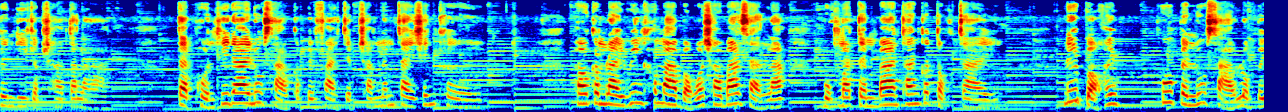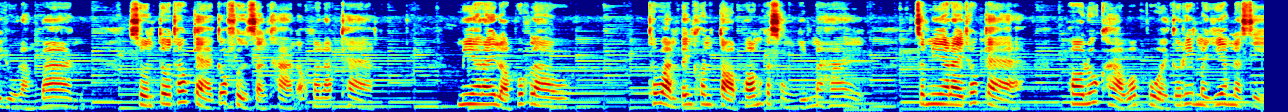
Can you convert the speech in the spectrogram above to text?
คืนดีกับชาวตลาด แต่ผลที่ได้ลูกสาวกลับเป็นฝ่ายเจ็บช้ำน้ำใจเช่นเคย พอกำไรวิ่งเข้ามาบอกว่าชาวบ้านแสนรัก บุกมาเต็มบ้านท่านก็ตกใจ รีบบอกให้ผู้เป็นลูกสาวหลบไปอยู่หลังบ้าน ส่วนตัวเท่าแก่ก็ฝืนสังขารออกมารับแขก มีอะไรเหรอพวกเรา ถวันเป็นคนตอบพร้อมกับส่งยิ้มมาให้ จะมีอะไรเท่าแก่ พอรู้ข่าวว่าป่วยก็รีบมาเยี่ยมนะสิ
